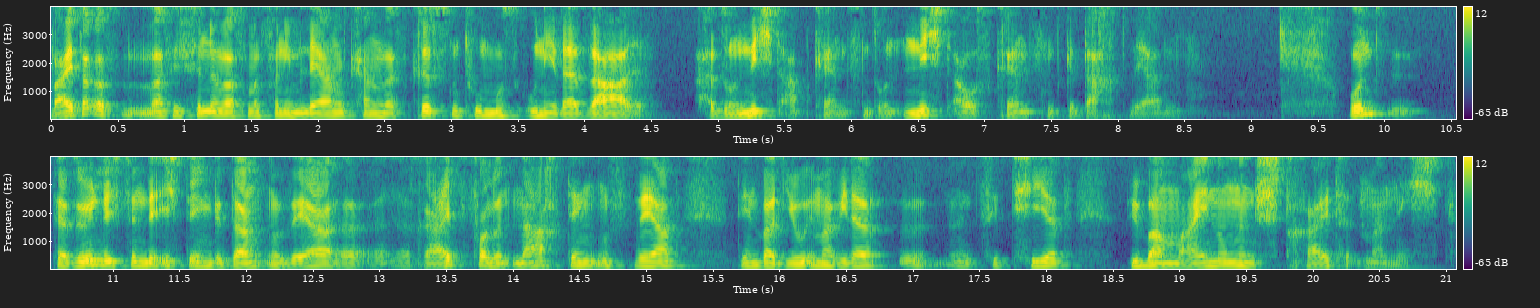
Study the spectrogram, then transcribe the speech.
weiteres, was ich finde, was man von ihm lernen kann. Das Christentum muss universal, also nicht abgrenzend und nicht ausgrenzend gedacht werden. Und persönlich finde ich den Gedanken sehr äh, reizvoll und nachdenkenswert, den Badiou immer wieder äh, zitiert, über Meinungen streitet man nicht.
